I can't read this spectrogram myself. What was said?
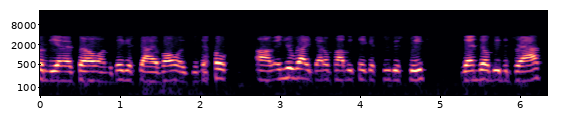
from the NFL on the biggest guy of all, as you know. Um, and you're right, that'll probably take us through this week. Then there'll be the draft.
